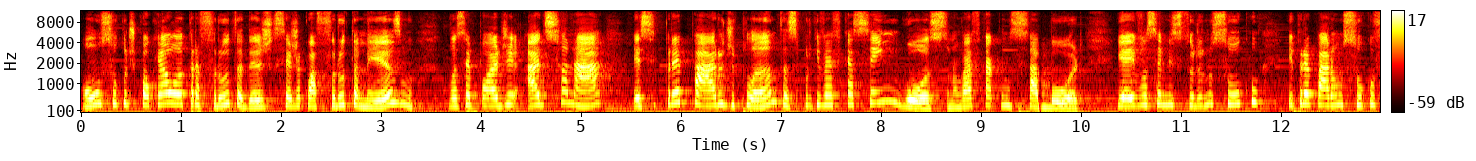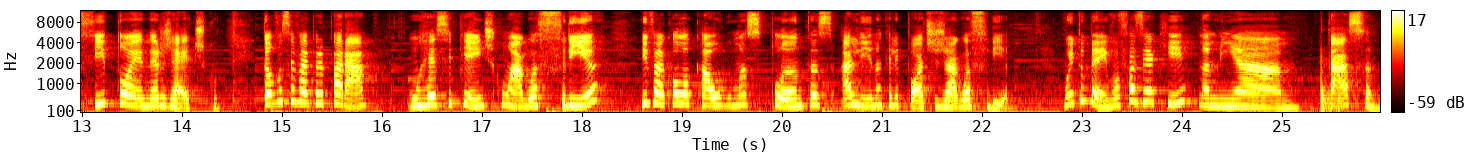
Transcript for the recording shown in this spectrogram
ou um suco de qualquer outra fruta, desde que seja com a fruta mesmo, você pode adicionar esse preparo de plantas, porque vai ficar sem gosto, não vai ficar com sabor. E aí você mistura no suco e prepara um suco fitoenergético. Então você vai preparar um recipiente com água fria e vai colocar algumas plantas ali naquele pote de água fria. Muito bem, vou fazer aqui na minha taça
